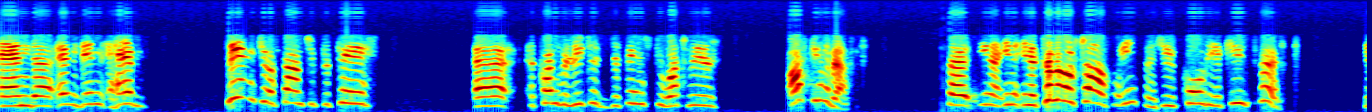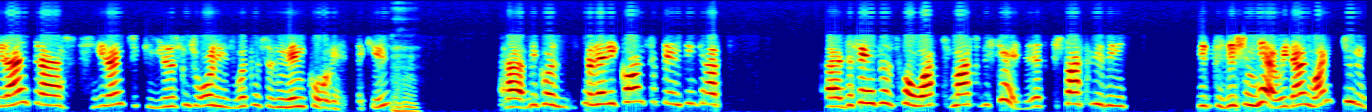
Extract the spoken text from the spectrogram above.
and uh, and then have plenty of time to prepare uh, a convoluted defense to what we're asking about. So, you know, in, in a criminal trial, for instance, you call the accused first. You don't, uh, you don't, you listen to all his witnesses and then call the accused. Mm-hmm. Uh, because so that he can't sit there and think out uh, defences for what must be said. It's precisely the, the position here. We don't want to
